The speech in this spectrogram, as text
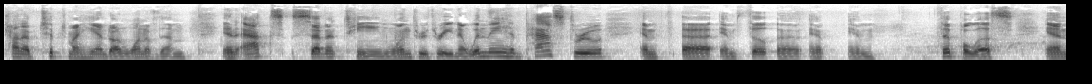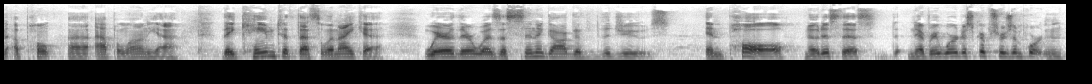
kind of tipped my hand on one of them in Acts 17, 1 through 3. Now, when they had passed through Amph- uh, uh, Amphipolis and uh, Apollonia, they came to Thessalonica, where there was a synagogue of the Jews. And Paul, notice this, every word of Scripture is important,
